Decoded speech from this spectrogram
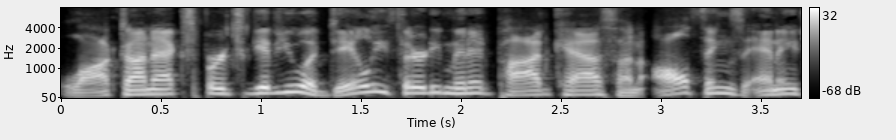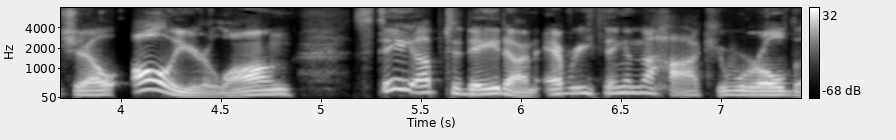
Locked On Experts give you a daily 30 minute podcast on all things NHL all year long. Stay up to date on everything in the hockey world.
